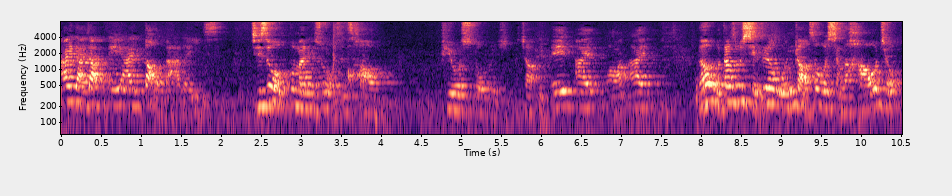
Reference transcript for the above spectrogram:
IDA 叫 AI 到达的意思。其实我不瞒你说，我是抄 Pure Storage，叫 AIRI。然后我当初写这个文稿的时候，我想了好久。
